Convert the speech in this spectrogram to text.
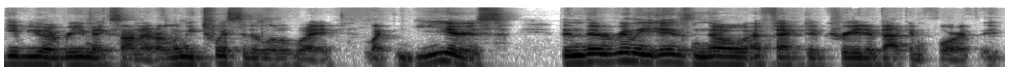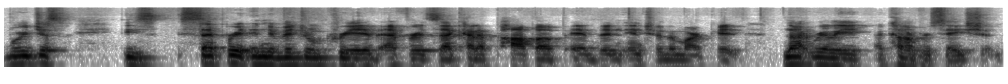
give you a remix on it, or let me twist it a little way, like years, then there really is no effective creative back and forth. We're just these separate individual creative efforts that kind of pop up and then enter the market, not really a conversation.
